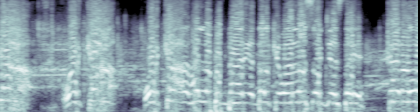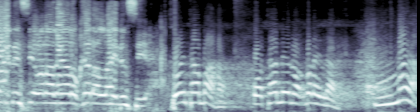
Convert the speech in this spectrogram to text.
kaca war kaca war kaca hala badbaadiya dalka waa loo soo jeestay. Khayr allah idin siiya walaalayaalow khayr allah idin siiya soo intaa ma aha oo taa মারা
